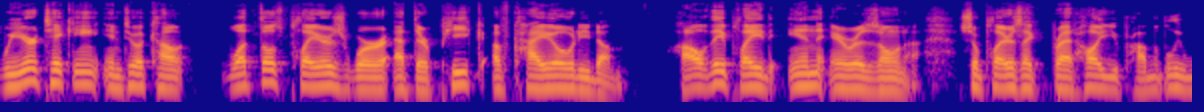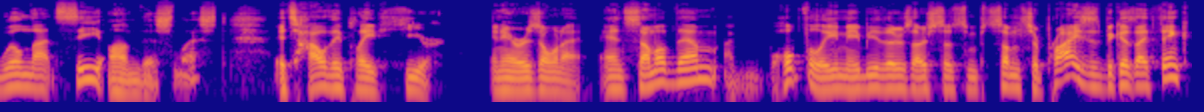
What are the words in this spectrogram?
We are taking into account what those players were at their peak of coyotedom, how they played in Arizona. So players like Brett Hull, you probably will not see on this list. It's how they played here in Arizona, and some of them, um, hopefully, maybe there's some some surprises because I think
